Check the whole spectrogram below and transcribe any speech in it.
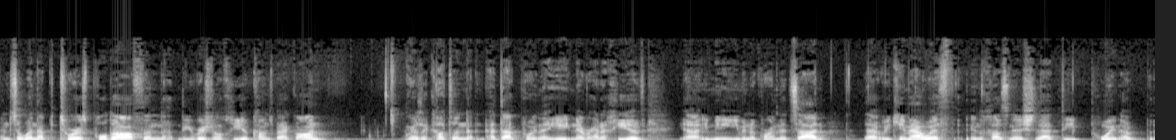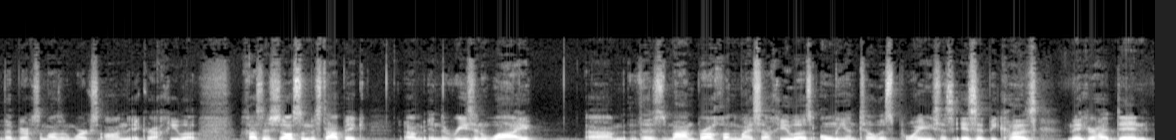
And so when that Torah is pulled off, then the, the original Chiyuv comes back on. Whereas a Katan at that point that he ate never had a Chiyuv, uh, meaning even according to the Tzad that we came out with in the Chazon Ish, that the point of the Berch Samazon works on Ikar Achila. Chazon Ish is also mistapik um, in the reason why um, the Zman Bracha on the Maisa Achila is only until this point. He says, is it because Maker Hadin,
